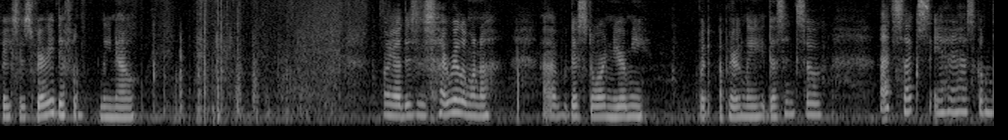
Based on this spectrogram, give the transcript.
faces very differently now. Oh yeah, this is, I really want to have this store near me but apparently it doesn't, so that sucks. It has some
